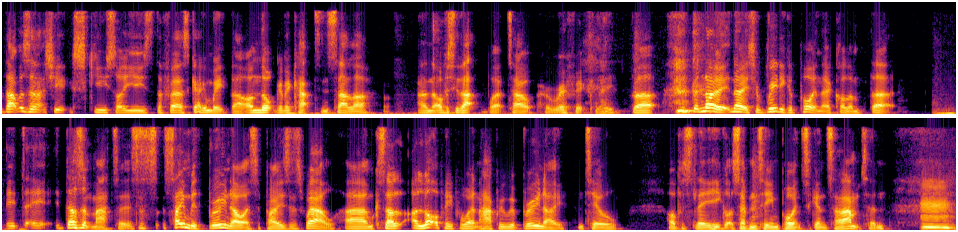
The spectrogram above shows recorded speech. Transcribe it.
that was an actually excuse I used the first game week that I'm not going to captain Salah, and obviously that worked out horrifically. But but no, no, it's a really good point there, Colm. That it, it, it doesn't matter. It's the same with Bruno, I suppose, as well. Because um, a, a, lot of people weren't happy with Bruno until obviously he got 17 points against Southampton. Mm.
